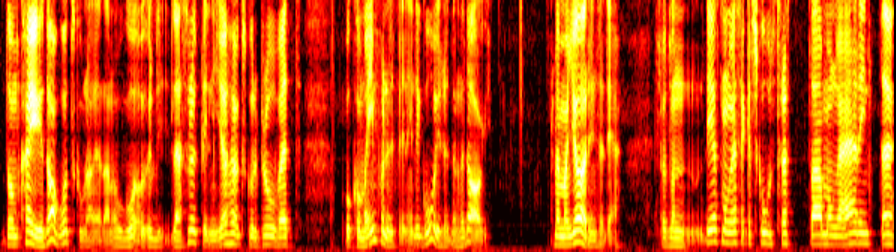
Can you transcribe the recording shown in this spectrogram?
de kan ju idag gå till skolan redan och, gå, och läsa en utbildning, göra högskoleprovet och komma in på en utbildning. Det går ju redan idag. Men man gör inte det. För att man, dels många är säkert skoltrötta, många är inte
